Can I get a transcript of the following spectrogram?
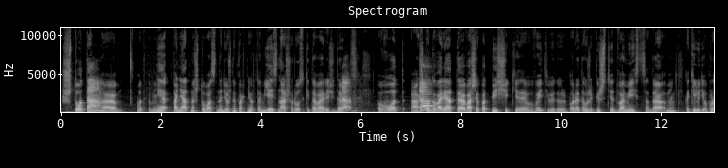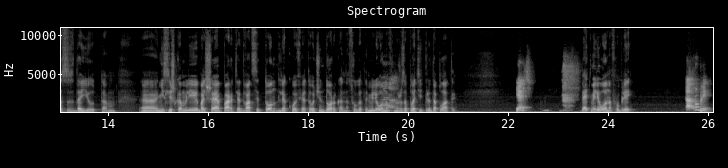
Что там... Да. Э, вот мне понятно, что у вас надежный партнер там есть, наш русский товарищ, да? да вот. А да. что говорят э, ваши подписчики? Вы про это уже пишете два месяца, да? Какие люди вопросы задают там? Э, не слишком ли большая партия 20 тонн для кофе? Это очень дорого. На сколько-то миллионов а. нужно заплатить предоплаты? Пять. Пять миллионов рублей? Да, рублей.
